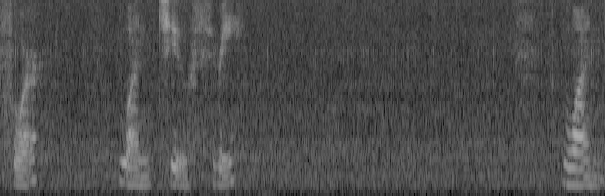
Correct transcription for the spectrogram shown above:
four, one, two, three. One,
